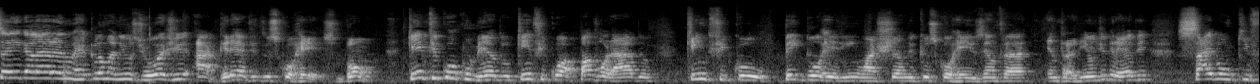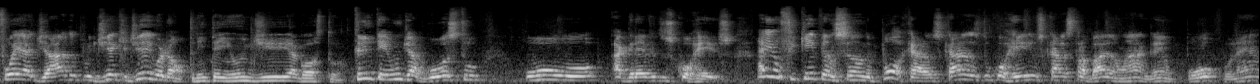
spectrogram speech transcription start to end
É isso aí, galera. No Reclama News de hoje, a greve dos Correios. Bom, quem ficou com medo, quem ficou apavorado, quem ficou peidorreirinho achando que os Correios entra, entrariam de greve, saibam que foi adiado para o dia, que dia, Gordão? 31 de agosto. 31 de agosto, o, a greve dos Correios. Aí eu fiquei pensando, pô, cara, os caras do Correio, os caras trabalham lá, ganham pouco, né?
